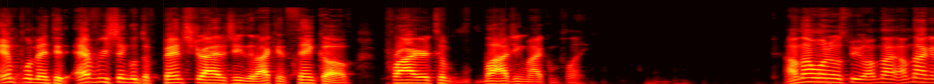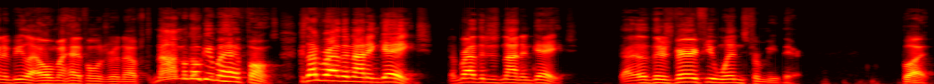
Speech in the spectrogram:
implemented every single defense strategy that I can think of prior to lodging my complaint. I'm not one of those people. I'm not. I'm not gonna be like, oh, my headphones are enough. No, I'm gonna go get my headphones because I'd rather not engage. I'd rather just not engage. Uh, there's very few wins for me there, but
